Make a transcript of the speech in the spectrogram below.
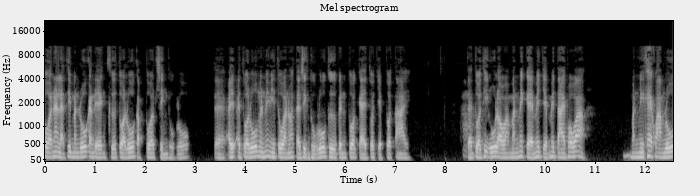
ตัวนั่นแหละที่มันรู้กันเอง คือตัวรู้กับตัวสิ่งถูกรู้ แต่ไอไอตัวรู้มันไม่มีตัวเนาะแต่สิ่งถูกรู้คือเป็นตัวแก่ตัวเจ็บตัวตายค่ะแต่ตัวที่รู้เราอะมันไม่แก่ไม่เจ็บไม่ตาย เพราะว่า มันมีแค่ความรู้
